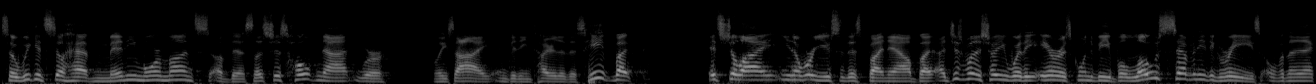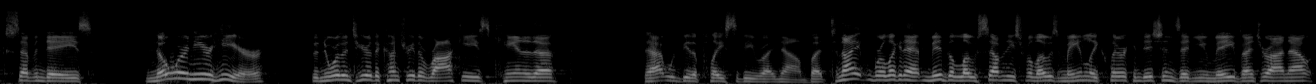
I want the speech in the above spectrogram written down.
So we could still have many more months of this. Let's just hope not. We're, at least I am getting tired of this heat, but it's July, you know, we're used to this by now, but I just want to show you where the air is going to be below 70 degrees over the next seven days. Nowhere near here. The northern tier of the country, the Rockies, Canada, that would be the place to be right now. But tonight we're looking at mid to low 70s for lows, mainly clear conditions, and you may venture on out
